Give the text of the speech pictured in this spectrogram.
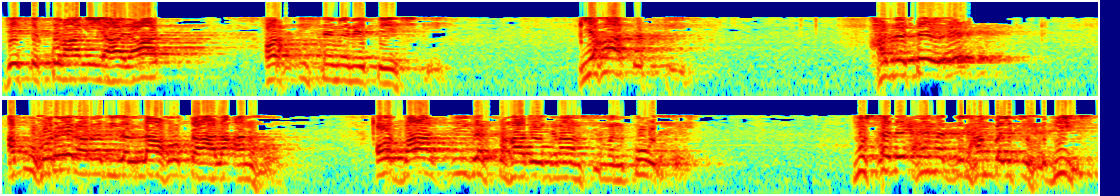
جیسے پرانی آیات اور حدیثیں میں نے پیش کی۔ یہاں تک کی حضرت ابو حریر رضی اللہ تعالی عنہ اور بعض دیگر صحابہ کرام سے منقول ہے مسد احمد بن حنبل کی حدیث،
